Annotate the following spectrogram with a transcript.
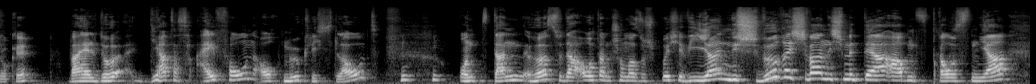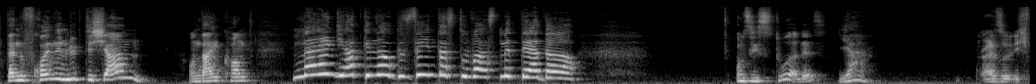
Okay. Weil du, die hat das iPhone auch möglichst laut. und dann hörst du da auch dann schon mal so Sprüche wie, ja, ich schwöre, ich war nicht mit der abends draußen, ja? Deine Freundin lügt dich an. Und dann kommt, nein, die hat genau gesehen, dass du warst mit der da. Und siehst du alles? Ja. Also ich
